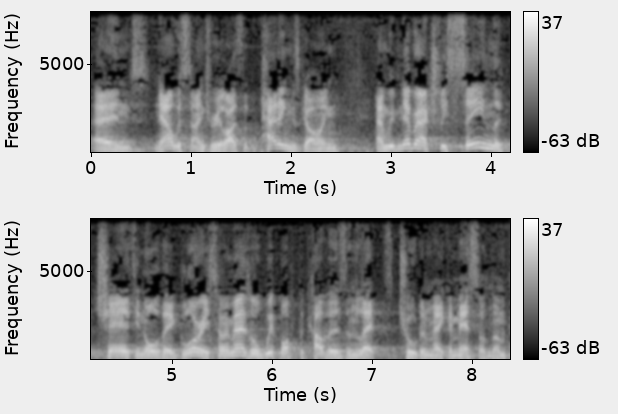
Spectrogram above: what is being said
And now we're starting to realise that the padding's going, and we've never actually seen the chairs in all their glory, so we may as well whip off the covers and let children make a mess of them,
